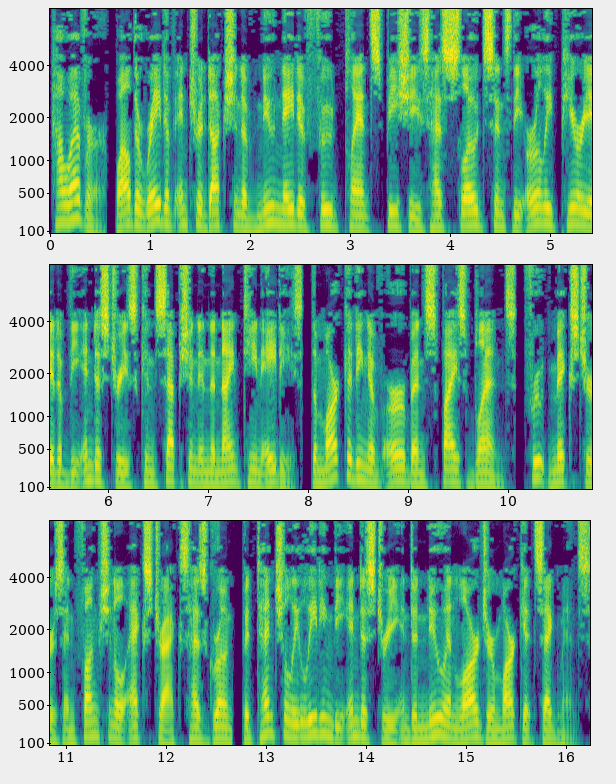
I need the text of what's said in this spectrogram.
However, while the rate of introduction of new native food plant species has slowed since the early period of the industry's conception in the 1980s, the marketing of herb and spice blends, fruit mixtures and functional extracts has grown, potentially leading the industry into new and larger market segments.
